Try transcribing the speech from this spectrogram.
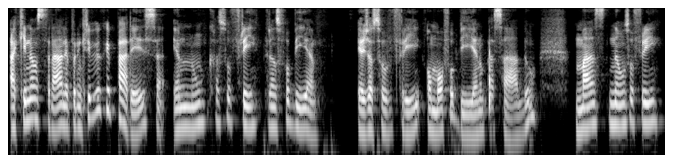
Aqui na Austrália, por incrível que pareça, eu nunca sofri transfobia. Eu já sofri homofobia no passado, mas não sofri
